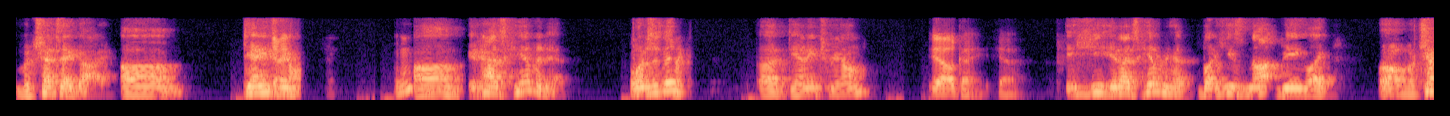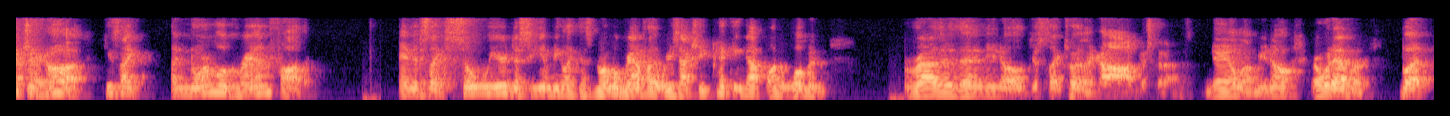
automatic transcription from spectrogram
Machete guy, um, Danny Yeah. Trejo. Mhm. Um, it has him in it. What was his name? Uh, Danny Trejo. Yeah, okay. Yeah. he it has him in it, but he's not being like, oh machete, oh. He's like a normal grandfather, and it's like so weird to see him being like this normal grandfather where he's actually picking up on a woman rather than you know just like totally like, oh, I'm just gonna nail him, you know, or whatever. But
